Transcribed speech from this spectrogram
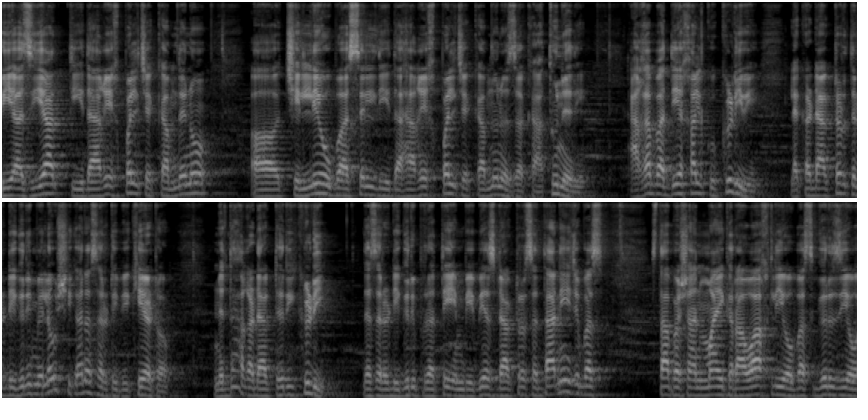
ریاضیات دي د هغې خپل چې کم دی نو چې لیو باسل دي د هغې خپل چې کم دی نو زکاتونه دي هغه به دې خلکو کړي وي لکه ډاکټر ته ډیګري میلو شي که نه سرټیفیکیټ نو دا هغه ډاکټري کړي د سره ډیګري پرته ایم بي بي اس ډاکټر څه دا نه چې بس ستا په شان مایک راواخلي او بس ګرځي او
